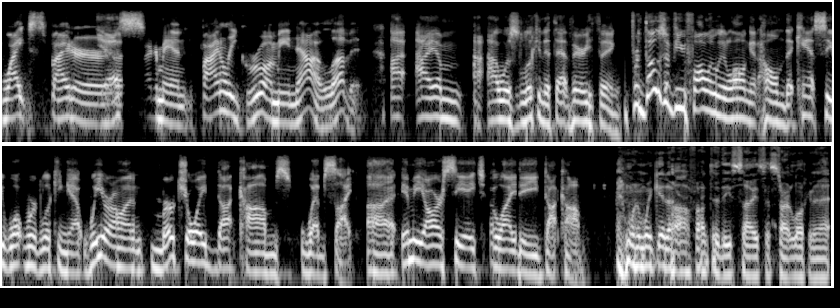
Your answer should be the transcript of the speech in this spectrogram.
white spider, Yes. Spider Man, finally grew on me. Now I love it. I, I am I- I was looking at that very thing. For those of you following along at home that can't see what we're looking at, we are on merchoid.com's website. Uh M E R C H O I D dot com. And when we get off onto these sites and start looking at,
